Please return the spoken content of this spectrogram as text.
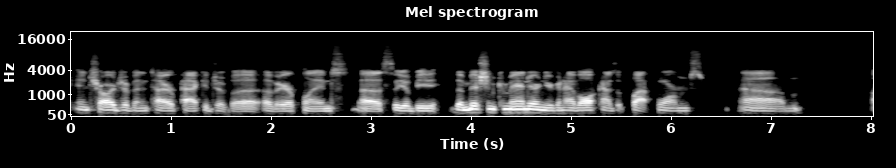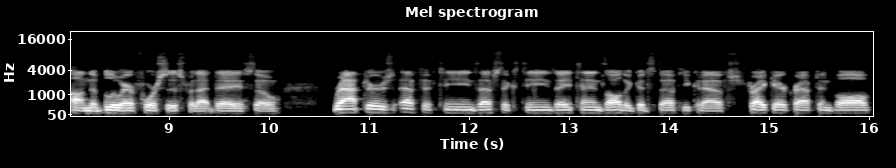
in charge of an entire package of uh, of airplanes. Uh, so you'll be the mission commander, and you're going to have all kinds of platforms um, on the Blue Air Forces for that day. So Raptors, F-15s, F-16s, A-10s, all the good stuff. You could have strike aircraft involved,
